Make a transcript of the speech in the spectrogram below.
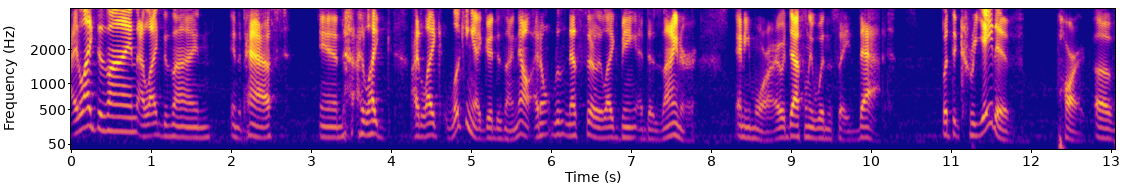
I like design. I like design in the past, and I like I like looking at good design now. I don't really necessarily like being a designer anymore. I would definitely wouldn't say that. But the creative part of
